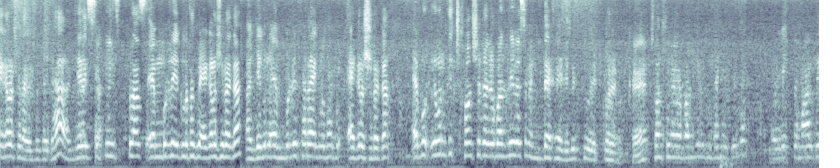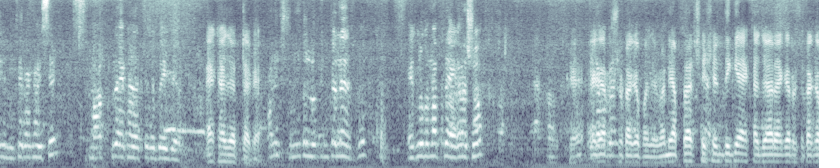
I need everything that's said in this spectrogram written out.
এগারোশো টাকা শুধু হ্যাঁ যে সিকুয়েন্স প্লাস এমব্রয়ডারি এগুলো থাকবে এগারোশো টাকা আর যেগুলো এমব্রয়ডারি ছাড়া এগুলো থাকবে এগারোশো টাকা। এবং এমনকি ছশো টাকা বান্ধবী আছে আমি দেখাই দেবে একটু ওয়েট করেন ছশো টাকা বান্ধবী দেখাই দেবো। একটা মাল থেকে নিচে রাখা হয়েছে মাত্র এক হাজার টাকা পেয়ে যাবে। এক হাজার টাকা। অনেক সুন্দর লুকিং চলে আসবে। এগুলো তো মাত্র এগারোশো। ওকে এগারোশো টাকা বাজার মানে আপনার শেষের দিকে এক হাজার এগারোশো টাকা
